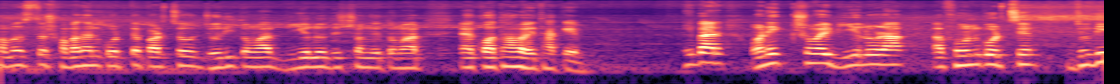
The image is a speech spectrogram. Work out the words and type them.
সমস্ত সমাধান করতে পারছ, যদি তোমার বিএলওদের সঙ্গে তোমার কথা হয়ে থাকে। এবার অনেক সময় বিএলওরা ফোন করছে। যদি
